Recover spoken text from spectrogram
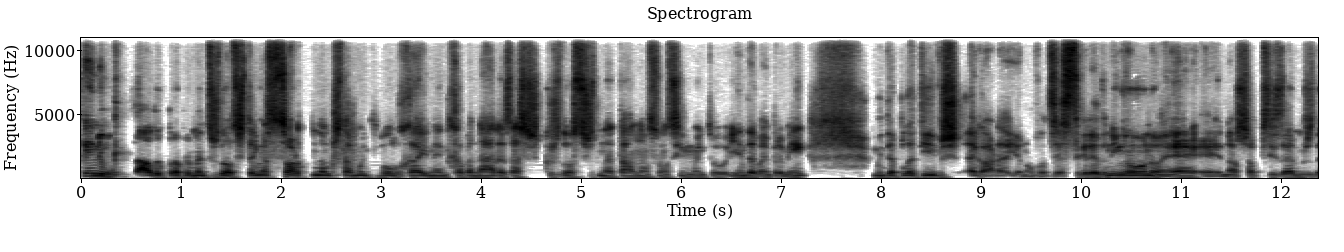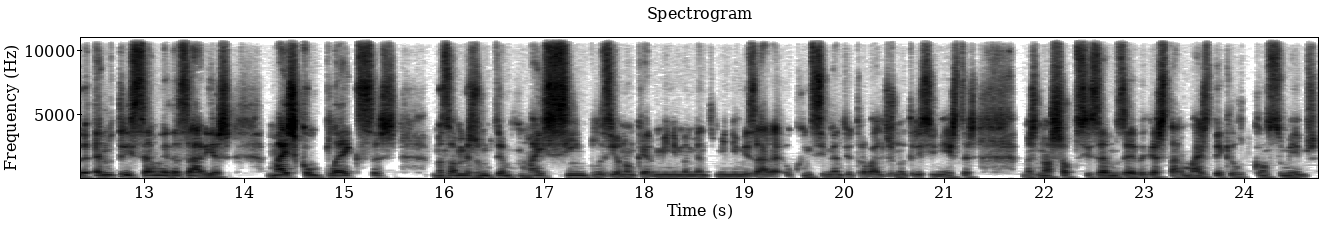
quem nunca. Natal do que propriamente os doces. Tenho a sorte de não gostar muito de bolo rei nem de rabanadas, acho que os doces de Natal não são assim muito, e ainda bem para mim, muito apelativos. Agora, eu não vou dizer segredo nenhum, não é? é nós só precisamos de. A nutrição é das áreas mais complexas, mas ao mesmo tempo mais simples, e eu não quero minimamente minimizar o conhecimento e o trabalho dos nutricionistas, mas nós só precisamos é de gastar mais do que aquilo que consumimos.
